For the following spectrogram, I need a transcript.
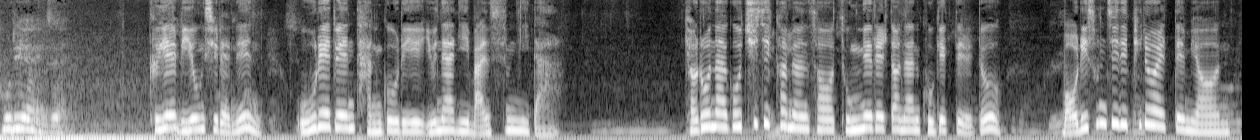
돌이에요 이제. 그의 미용실에는 오래된 단골이 유난히 많습니다. 결혼하고 취직하면서 동네를 떠난 고객들도 머리 손질이 필요할 때면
